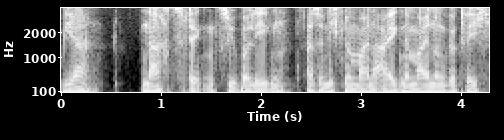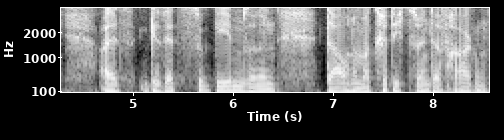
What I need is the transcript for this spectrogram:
ja, nachzudenken, zu überlegen. Also nicht nur meine eigene Meinung wirklich als Gesetz zu geben, sondern da auch nochmal kritisch zu hinterfragen.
